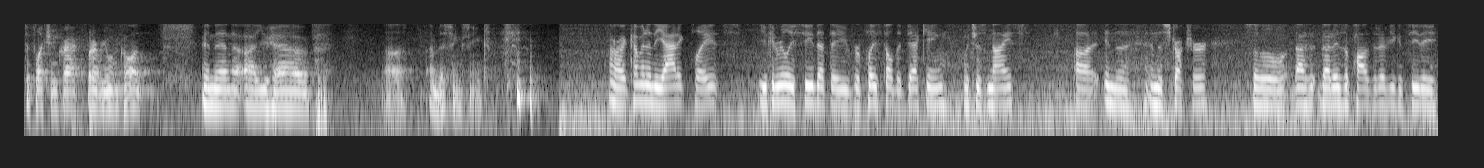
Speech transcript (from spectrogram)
deflection crack, whatever you want to call it. And then uh, you have uh, a missing sink. All right, coming to the attic plates, you can really see that they've replaced all the decking, which is nice uh, in the in the structure. So that, that is a positive. You can see they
